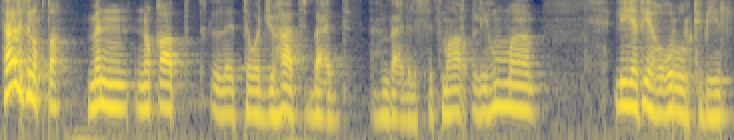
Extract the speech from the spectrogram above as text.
ثالث نقطة من نقاط التوجهات بعد بعد الاستثمار اللي هم اللي هي فيها غرور كبير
